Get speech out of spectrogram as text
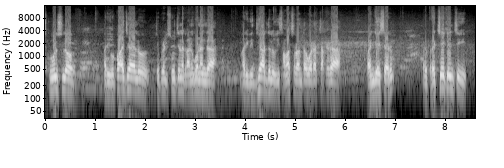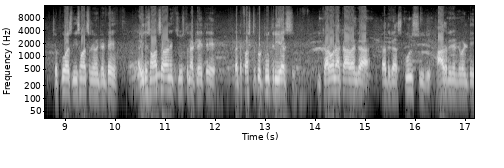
స్కూల్స్లో మరి ఉపాధ్యాయులు చెప్పిన సూచనలకు అనుగుణంగా మరి విద్యార్థులు ఈ సంవత్సరం అంతా కూడా చక్కగా పనిచేశారు. మరి ప్రత్యేకించి చెప్పుకోవాల్సిన ఈ సంవత్సరం ఏంటంటే ఐదు సంవత్సరాల నుంచి చూస్తున్నట్లయితే గత first to two three years ఈ కరోనా కారణంగా పెద్దగా స్కూల్స్ హాజరైనటువంటి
